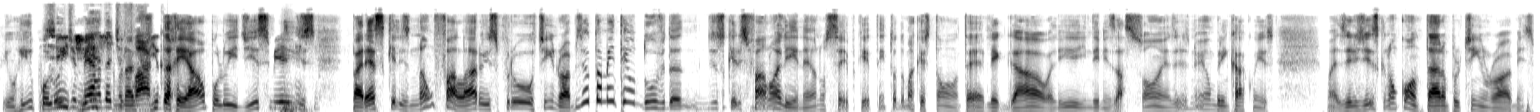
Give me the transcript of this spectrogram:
E um rio poluidíssimo na vaca. vida real, poluidíssimo, e parece que eles não falaram isso pro Tim Robbins. Eu também tenho dúvida disso que eles falam ali, né? Eu não sei, porque tem toda uma questão até legal ali, indenizações, eles não iam brincar com isso. Mas eles dizem que não contaram pro Tim Robbins.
